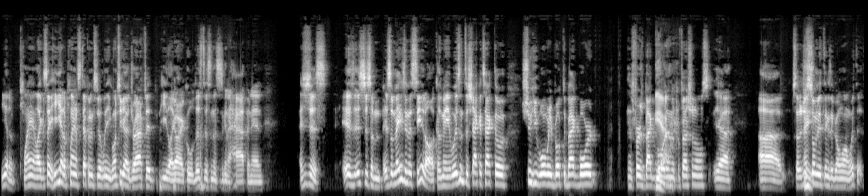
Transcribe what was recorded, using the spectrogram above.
He had a plan. Like I say, he had a plan stepping into the league. Once you got drafted, he like, all right, cool. This, this, and this is going to happen. And it's just, it's, it's just, it's amazing to see it all. Because I mean, wasn't the Shaq Attack the shoe he wore when he broke the backboard, his first backboard Yeah. in the professionals? Yeah. Uh, so there's just Hey. so many things that go along with it.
